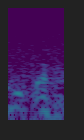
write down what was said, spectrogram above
Music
